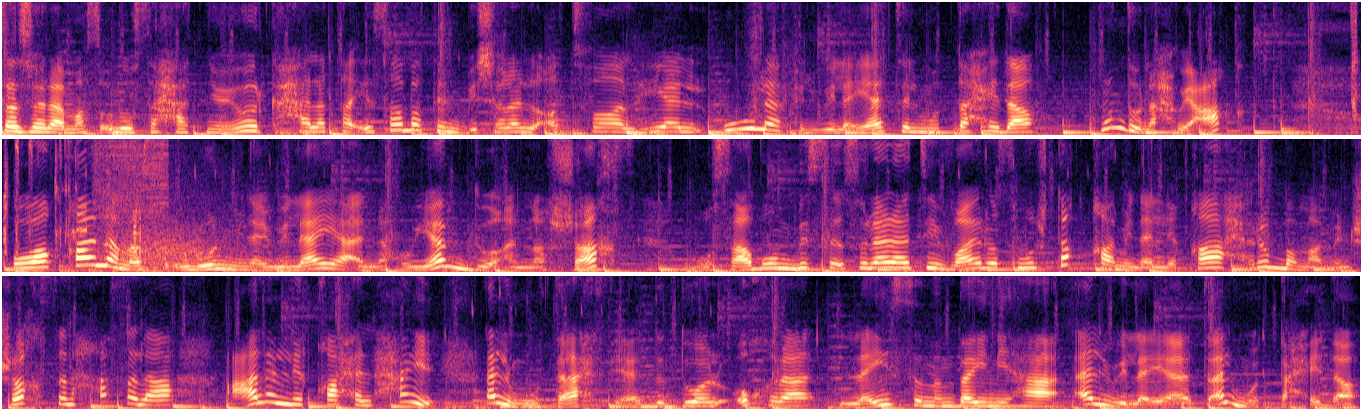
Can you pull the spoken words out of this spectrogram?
سجل مسؤولو صحة نيويورك حالة إصابة بشلل الأطفال هي الأولى في الولايات المتحدة منذ نحو عقد. وقال مسؤولون من الولاية أنه يبدو أن الشخص مصاب بسلالة فيروس مشتقة من اللقاح ربما من شخص حصل على اللقاح الحي المتاح في عدة دول أخرى ليس من بينها الولايات المتحدة.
